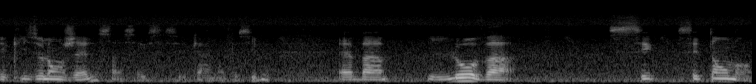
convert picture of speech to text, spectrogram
et que l'isolant gèle, ça c'est carrément possible, eh ben, l'eau va s'étendre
